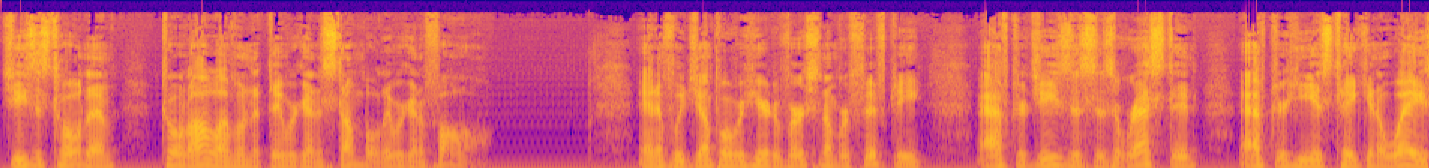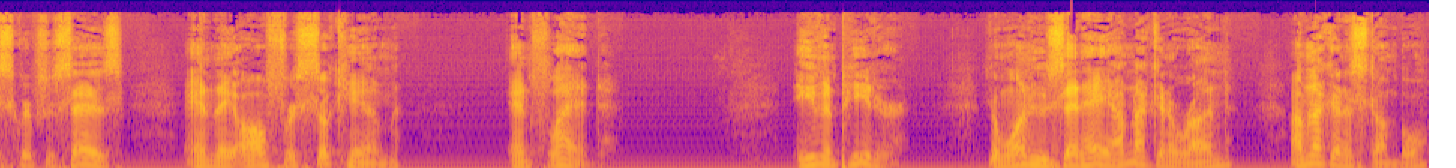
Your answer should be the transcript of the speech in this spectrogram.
Jesus told them, told all of them that they were going to stumble, they were going to fall. And if we jump over here to verse number 50, after Jesus is arrested, after he is taken away, Scripture says, and they all forsook him and fled. Even Peter, the one who said, Hey, I'm not going to run, I'm not going to stumble.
